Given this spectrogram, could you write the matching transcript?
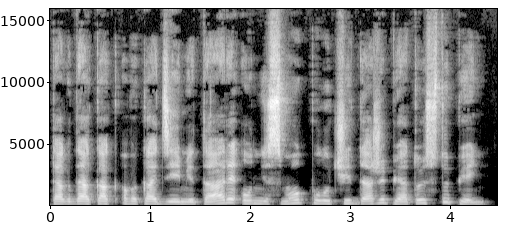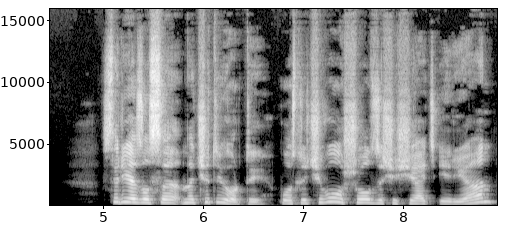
тогда как в Академии Таре он не смог получить даже пятую ступень. Срезался на четвертый, после чего ушел защищать Ириан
